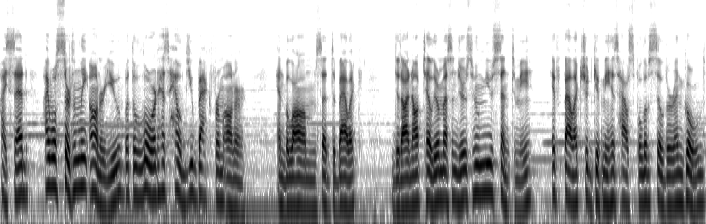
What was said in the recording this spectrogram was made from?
I said, I will certainly honor you, but the Lord has held you back from honor. And Balaam said to Balak, did I not tell your messengers whom you sent to me? If Balak should give me his house full of silver and gold,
